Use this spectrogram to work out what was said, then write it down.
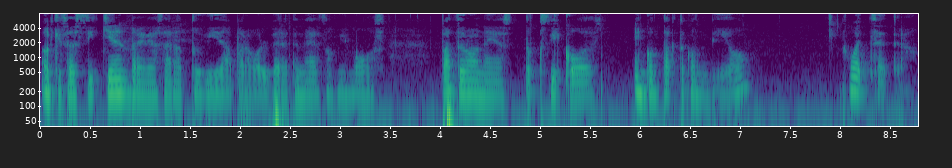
o quizás si quieren regresar a tu vida para volver a tener esos mismos patrones tóxicos en contacto contigo o etcétera.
